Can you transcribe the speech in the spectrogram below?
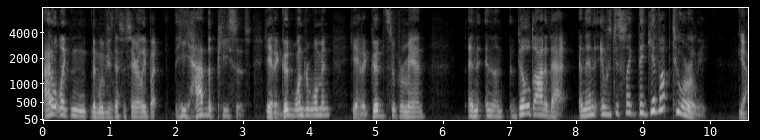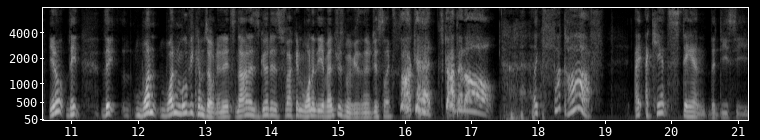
I don't like the, the movies necessarily, but he had the pieces. He had a good Wonder Woman. He had a good Superman, and and build out of that. And then it was just like they give up too early. Yeah. You know, they they one one movie comes out and it's not as good as fucking one of the Avengers movies, and they're just like, fuck it, scrap it all. like fuck off. I, I can't stand the DC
